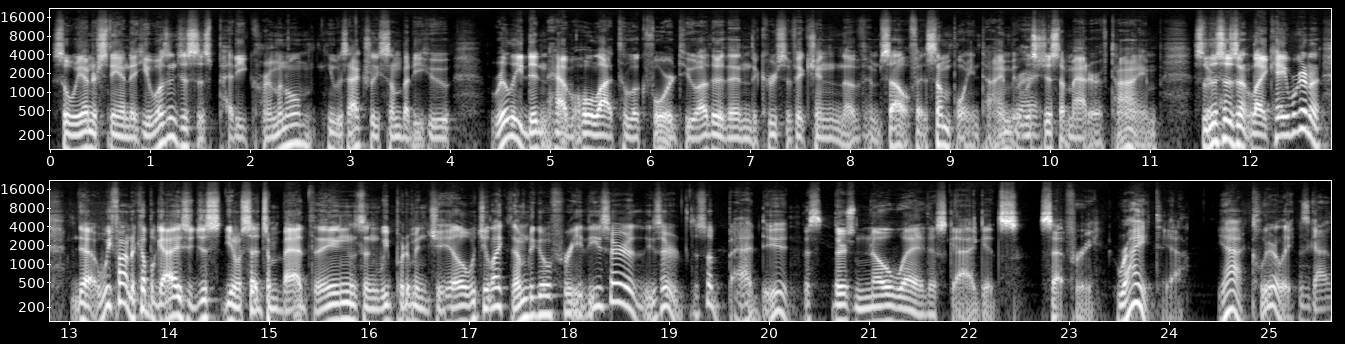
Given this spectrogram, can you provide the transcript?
so we understand that he wasn't just this petty criminal, he was actually somebody who really didn't have a whole lot to look forward to other than the crucifixion of himself at some point in time. It was just a matter of time. So this isn't like, hey, we're gonna. Uh, we found a couple guys who just you know said some bad things, and we put them in jail. Would you like them to go free? These are these are this is a bad dude, This there's no way this guy gets set free. right? Yeah. yeah, clearly. This guy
